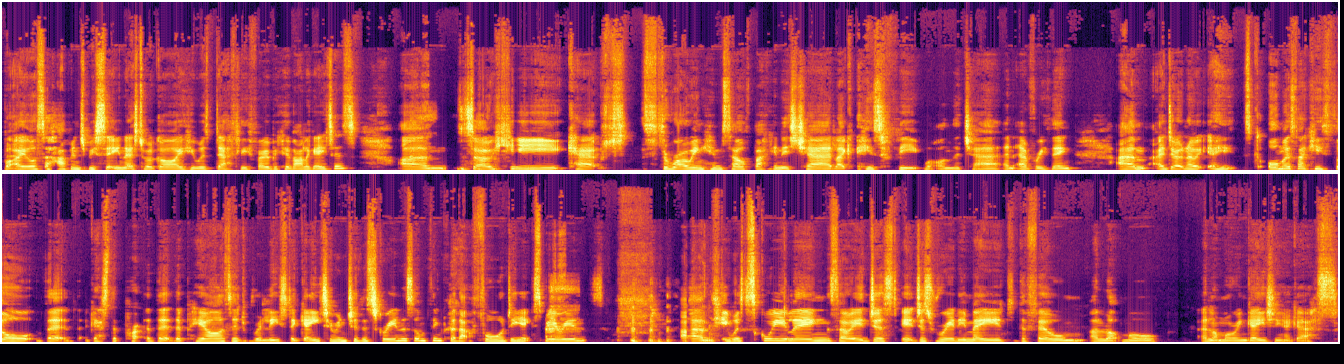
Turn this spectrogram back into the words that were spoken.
But I also happened to be sitting next to a guy who was deathly phobic of alligators. Um, so he kept throwing himself back in his chair, like his feet were on the chair and everything. Um, I don't know. He almost like he thought that I guess the the, the PRs had released a gator into the screen or something for that 4D experience. um, he was squealing, so it just it just really made the film a lot more a lot more engaging, I guess.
